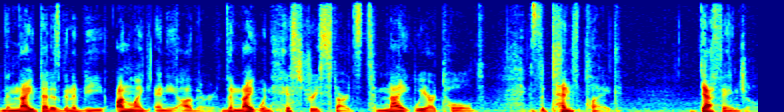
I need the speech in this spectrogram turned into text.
the night that is going to be unlike any other, the night when history starts. Tonight, we are told, is the 10th plague Death Angel.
